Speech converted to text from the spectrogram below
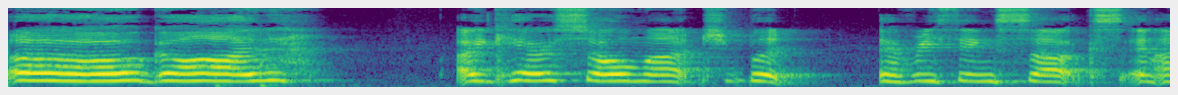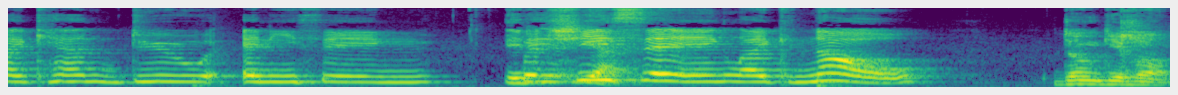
oh god i care so much but everything sucks and i can't do anything It but is- she's yeah. saying like no Don't give up.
